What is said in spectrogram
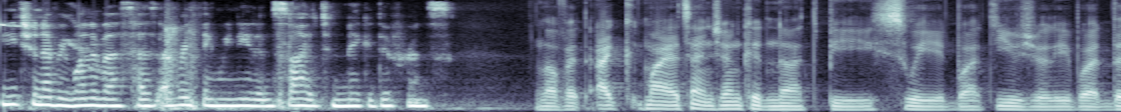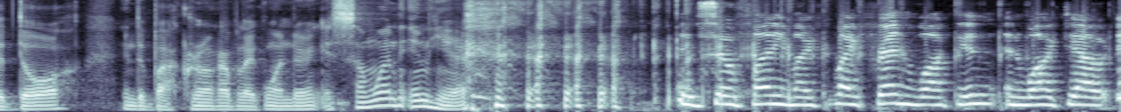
each and every one of us has everything we need inside to make a difference. Love it. I, my attention could not be swayed, but usually, but the door in the background, I'm like wondering, is someone in here? it's so funny. My my friend walked in and walked out.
